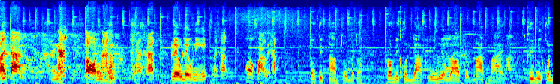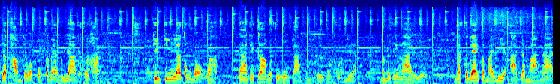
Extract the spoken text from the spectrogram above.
รายการณตอนนั้นตอนนั้น นะครับ เร็วๆนี้นะครับ พ่อฝากเลยครับ ต้องติดตามชมนะครับ เพราะมีคนอยากรู้เรื่องราวผมมากมาย คือมีคนจะทำแต่ว่าผมก็ไม่อนุญาตให้เขาทำจริงๆแล้วต้องบอกว่าการที่ก้าวมาสู่วงการของเพลงของผมเนี่ยมันไม่ใช่ง่ายเลย นักแสดงสมัยนี้อาจจะมาง่าย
